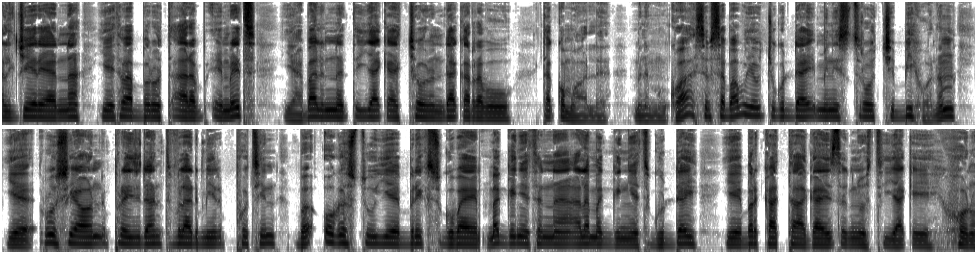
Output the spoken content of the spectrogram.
አልጄሪያና የተባበሩት አረብ ኤምሬትስ የአባልነት ጥያቄያቸውን እንዳቀረቡ ጠቁመዋል። ምንም እንኳ ስብሰባው የውጭ ጉዳይ ሚኒስትሮች ቢሆንም የሩሲያውን ፕሬዚዳንት ቭላዲሚር ፑቲን በኦገስቱ የብሪክስ ጉባኤ መገኘትና አለመገኘት ጉዳይ የበርካታ ጋዜጠኞች ጥያቄ ሆኖ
